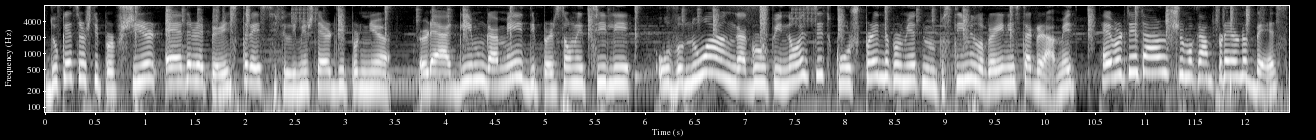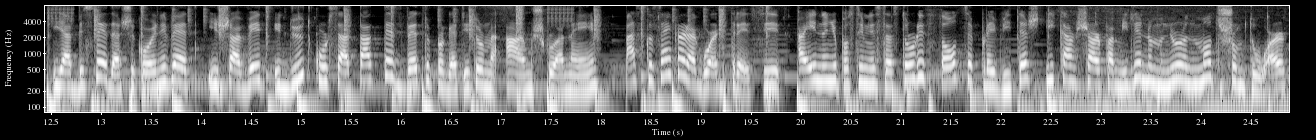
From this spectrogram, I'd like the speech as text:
Duket se është i përfshirë edhe reperi Stresi. Fillimisht erdhi për një reagim nga Medi, personi i cili u dhunua nga grupi i Noizit, ku u shpreh nëpërmjet një postimi në llogarinë e Instagramit. E vërteta është që më kanë prerë në besë, ja biseda shikojeni vetë, isha vetë i dytë kurse ata 8 vetë të përgatitur me armë shkruan ai. Pas kësaj ka reaguar Stresi. Ai në një postim në Insta Story thotë se prej vitesh i kanë sharë familjen në mënyrën më të shëmtuar.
